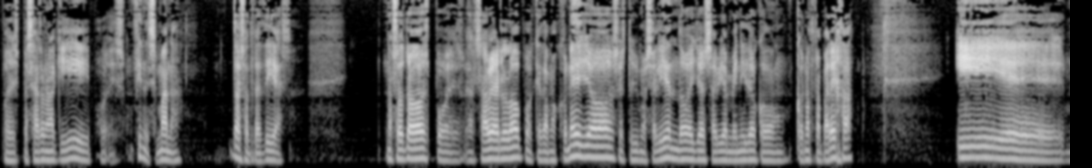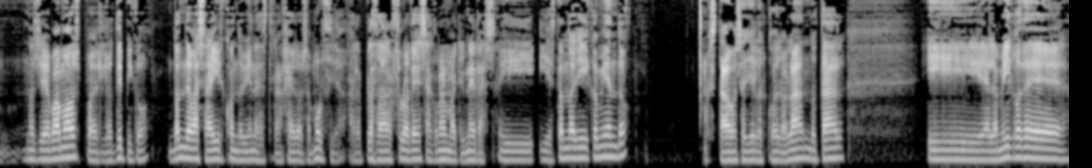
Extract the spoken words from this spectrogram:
pues pasaron aquí pues un fin de semana, dos o tres días nosotros, pues al saberlo, pues quedamos con ellos, estuvimos saliendo, ellos habían venido con, con otra pareja y eh, nos llevamos pues lo típico. ¿Dónde vas a ir cuando vienes extranjeros a Murcia? A la Plaza de las Flores a comer marineras. Y, estando allí comiendo, estábamos allí en los cuadros tal, y el amigo de,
